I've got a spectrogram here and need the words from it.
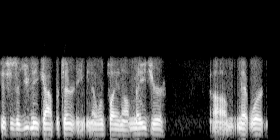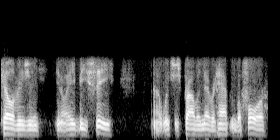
this is a unique opportunity. You know, we're playing on major um, network television. You know, ABC, uh, which has probably never happened before.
